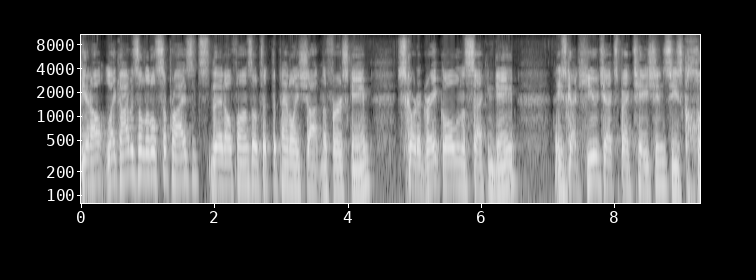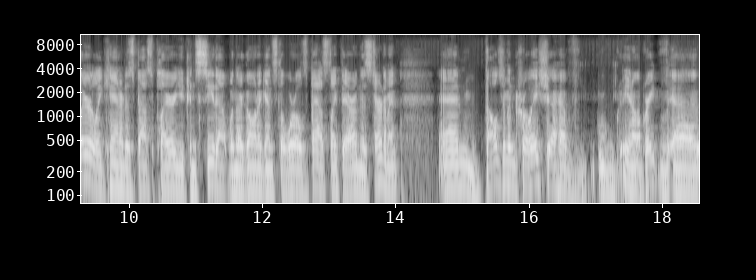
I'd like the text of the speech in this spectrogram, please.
You know, like I was a little surprised that Alphonso took the penalty shot in the first game, scored a great goal in the second game. He's got huge expectations. He's clearly Canada's best player. You can see that when they're going against the world's best, like they are in this tournament. And Belgium and Croatia have, you know, great uh,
